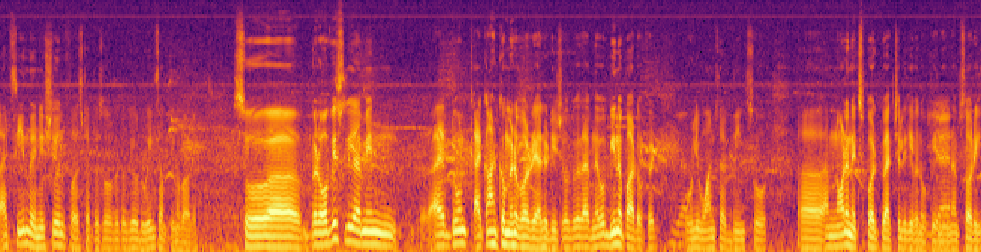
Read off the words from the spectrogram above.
I'd seen the initial first episode because we were doing something about it. So, uh, but obviously I mean I don't I can't comment about reality shows because I've never been a part of it. Yeah. Only once I've been. So uh, I'm not an expert to actually give an opinion. Yeah. I'm sorry.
